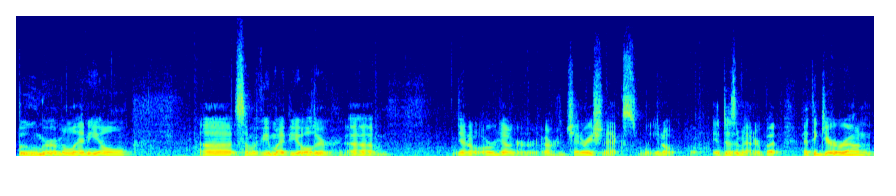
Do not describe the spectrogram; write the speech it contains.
boomer, millennial. Uh, some of you might be older, um, you know, or younger, or Generation X. You know, it doesn't matter. But I think you're around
